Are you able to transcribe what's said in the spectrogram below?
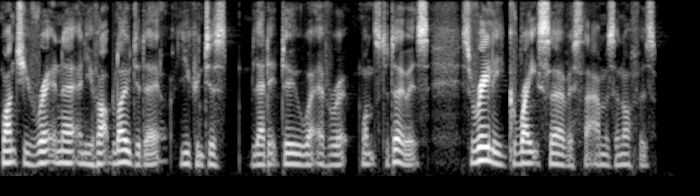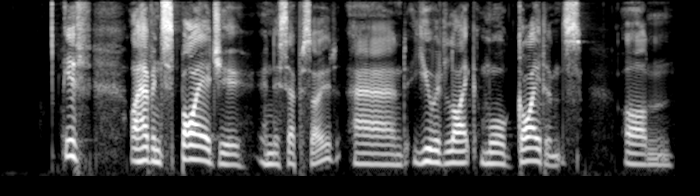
once you've written it and you've uploaded it, you can just let it do whatever it wants to do. It's it's really great service that Amazon offers. If I have inspired you in this episode and you would like more guidance on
